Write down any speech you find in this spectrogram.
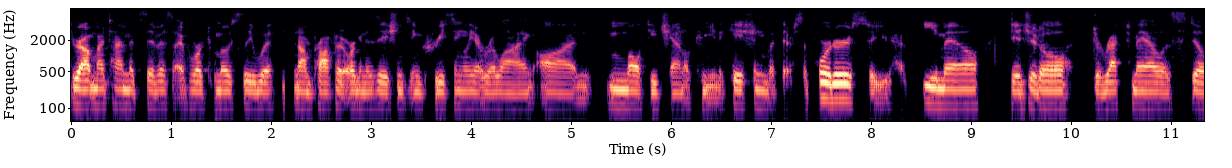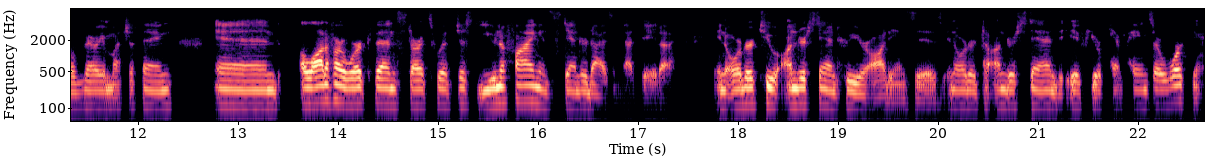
Throughout my time at Civis, I've worked mostly with nonprofit organizations increasingly are relying on multi channel communication with their supporters. So you have email, digital, direct mail is still very much a thing. And a lot of our work then starts with just unifying and standardizing that data in order to understand who your audience is, in order to understand if your campaigns are working.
